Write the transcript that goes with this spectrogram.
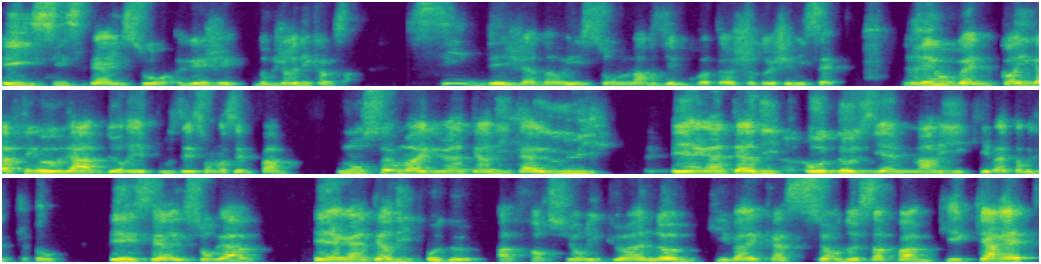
Et ici, c'était un Issour léger. Donc j'aurais dit comme ça. Si déjà dans chez Nisset, Réhouven, quand il a fait le lave de réépouser son ancienne femme, non seulement elle lui a interdit à lui, et elle interdite au deuxième mari qui est maintenant au château, et c'est un Issour grave, et elle interdite aux deux, a fortiori qu'un homme qui va avec la sœur de sa femme, qui est carrette,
